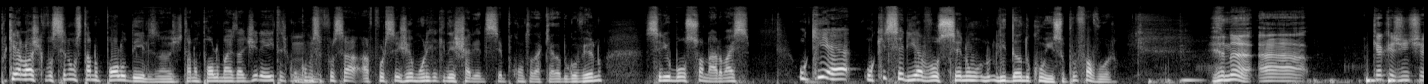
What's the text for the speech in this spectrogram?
Porque é lógico que você não está no polo deles, né? A gente está no polo mais da direita, como, como se fosse a, a força hegemônica que deixaria de ser por conta da queda do governo, seria o Bolsonaro. Mas o que é, o que seria você lidando com isso, por favor? Renan, a- o que é que a gente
